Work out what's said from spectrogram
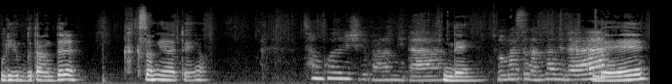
우리 무당들 각성해야 돼요. 참고해 주시기 바랍니다. 네. 좋은 말씀 감사합니다. 네.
